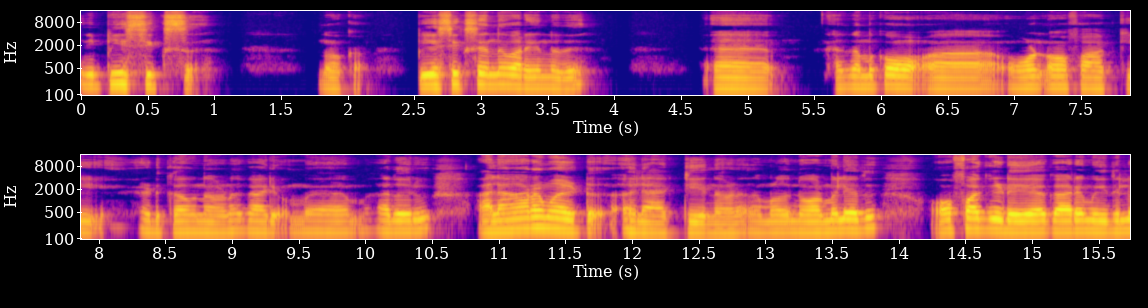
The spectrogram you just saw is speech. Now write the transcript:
ഇനി പി സിക്സ് നോക്കാം. പി സിക്സ് എന്ന് പറയുന്നത് അത് നമുക്ക് ഓൺ ഓഫ് ആക്കി എടുക്കാവുന്നതാണ് കാര്യം. അതൊരു അലാറമായിട്ട് അതിൽ ആക്ട് ചെയ്യുന്നതാണ്. നമ്മൾ നോർമലി അത് ഓഫാക്കി ഇടുക. കാര്യം ഇതിൽ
